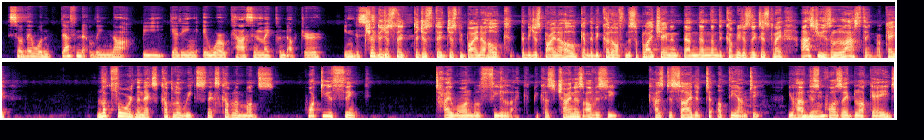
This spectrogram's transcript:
So they will definitely not be getting a world class semiconductor industry. Sure, they just they, they just they just be buying a Hulk. They'd be just buying a Hulk, and they'd be cut off from the supply chain, and and, and then the company doesn't exist. Can I ask you this last thing? Okay, look forward in the next couple of weeks, next couple of months. What do you think Taiwan will feel like? Because China's obviously has decided to up the ante. You have mm-hmm. this quasi blockade.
